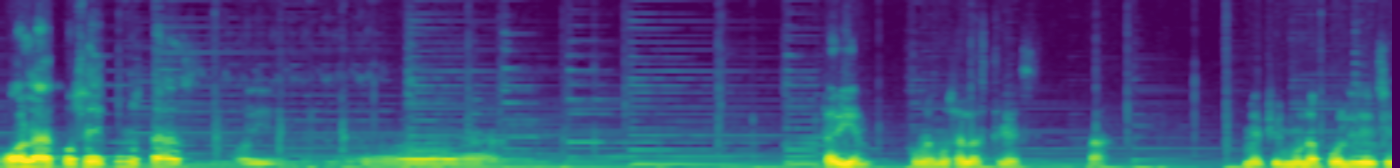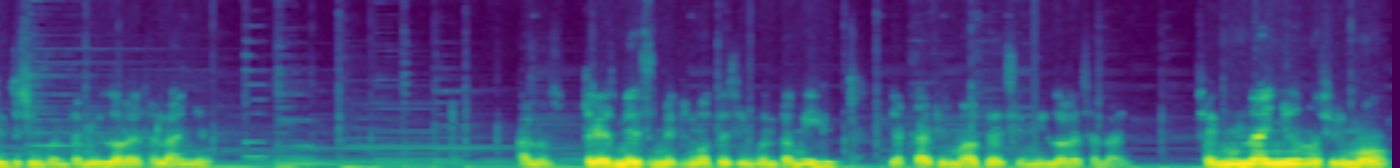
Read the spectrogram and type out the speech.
Hola, José, ¿cómo estás? Oye, ah, está bien, comemos a las tres. Va. Me firmó una póliza de 150 mil dólares al año. A los tres meses me firmó otra de 50 mil y acaba de firmar otra de 100 mil dólares al año. O sea, en un año nos firmó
